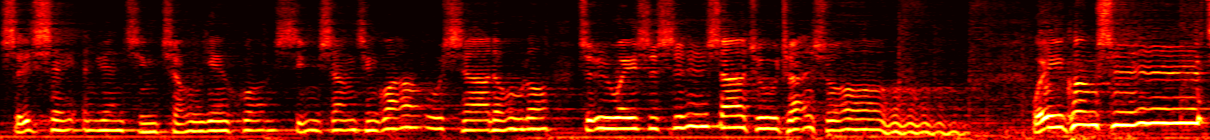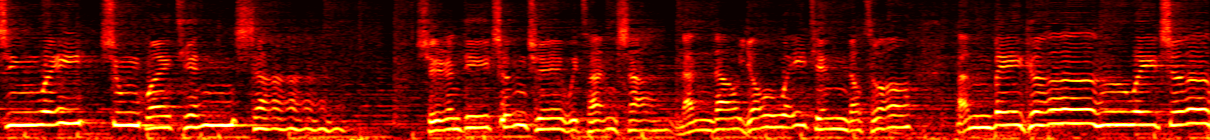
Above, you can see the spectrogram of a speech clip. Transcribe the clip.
是谁恩怨情仇烟火，心上牵挂无暇抖落，只为世事杀出传说？为旷世，敬畏胸怀天下。血染地城，却未残杀。难道又为天道错？叹悲歌，为这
